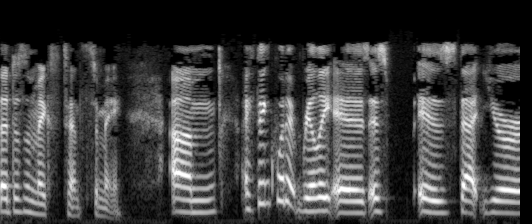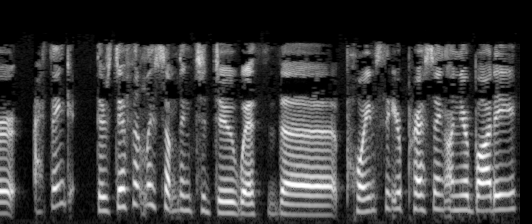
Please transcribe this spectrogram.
that doesn't make sense to me. Um, I think what it really is is is that you're. I think there's definitely something to do with the points that you're pressing on your body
